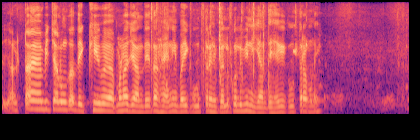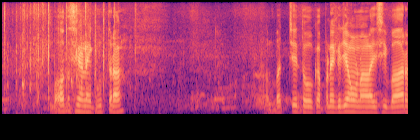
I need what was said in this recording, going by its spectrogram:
ਰਿਜ਼ਲਟ ਐ ਵੀ ਚਲੋ ਤਾਂ ਦੇਖੀ ਹੋਇਆ ਆਪਣਾ ਜਾਂਦੇ ਤਾਂ ਹੈ ਨਹੀਂ ਬਾਈ ਕਬੂਤਰ ਇਹ ਬਿਲਕੁਲ ਵੀ ਨਹੀਂ ਜਾਂਦੇ ਹੈਗੇ ਕਬੂਤਰ ਆਪਣੇ। ਬਹੁਤ ਸਿਆਣੇ ਕਬੂਤਰ ਆ। ਬੱਚੇ ਦੋ ਕੱਪੜੇ ਗਜਾਉਣ ਵਾਲੇ ਸੀ ਬਾਹਰ,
